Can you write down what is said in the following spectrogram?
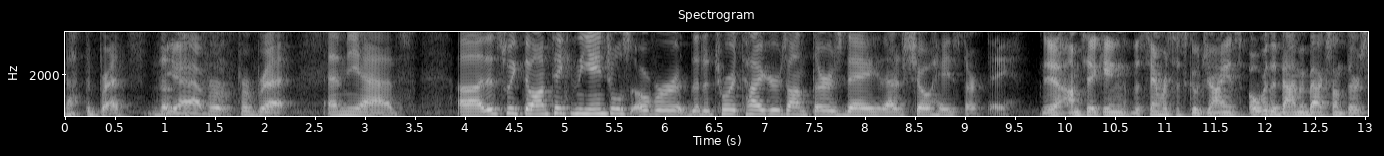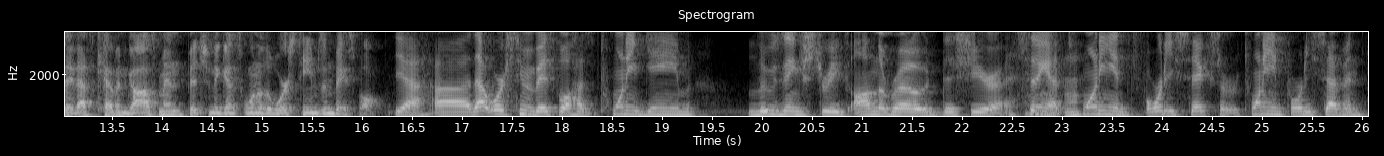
Not the Bretts. The, The Avs. For, for Brett and the Avs. Uh, this week, though, I'm taking the Angels over the Detroit Tigers on Thursday. That is Shohei's start day. Yeah, I'm taking the San Francisco Giants over the Diamondbacks on Thursday. That's Kevin Gausman pitching against one of the worst teams in baseball. Yeah, uh, that worst team in baseball has a 20 game losing streak on the road this year, sitting Mm-hmm. at 20 and 46 or 20 and 47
